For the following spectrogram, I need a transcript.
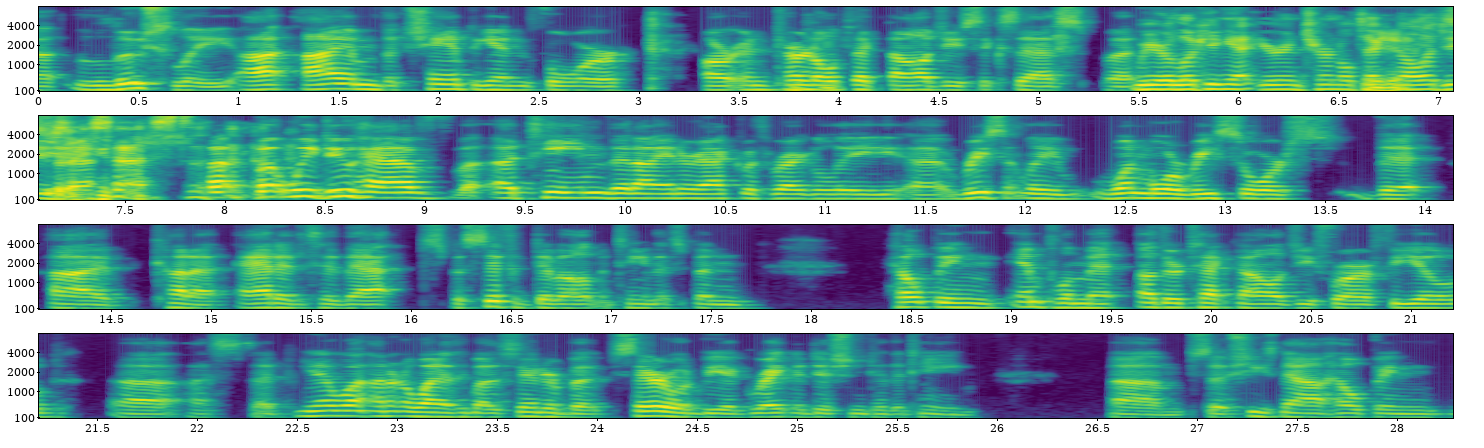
Uh, loosely, I, I am the champion for our internal technology success. But we are looking at your internal technology yeah. success. but, but, we do have a team that I interact with regularly. Uh, recently, one more resource that I kind of added to that specific development team that's been helping implement other technology for our field. Uh, I said, you know what? I don't know why I think about this sooner, but Sarah would be a great addition to the team. Um, so she's now helping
